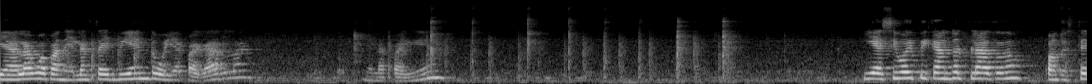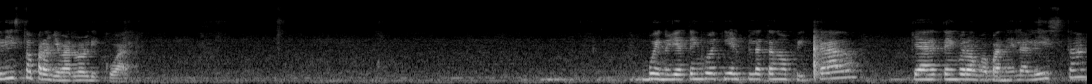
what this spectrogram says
Ya la guapanela está hirviendo, voy a apagarla. Ya la apagué. Y así voy picando el plátano cuando esté listo para llevarlo a licuar. Bueno, ya tengo aquí el plátano picado. Ya tengo la guapanela lista.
